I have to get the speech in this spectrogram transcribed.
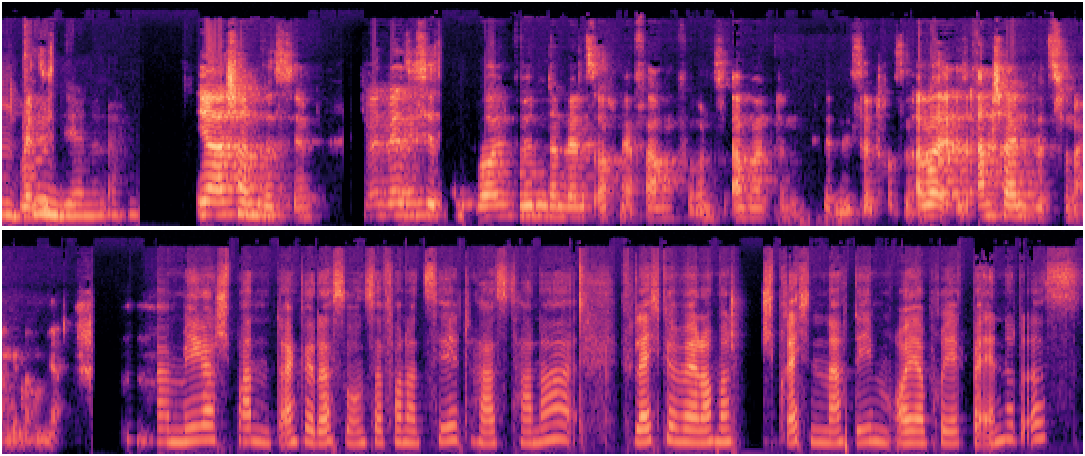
Und wenn tun sie, ja, schon ein bisschen. Ich meine, wenn sie es jetzt nicht wollen würden, dann wäre das auch eine Erfahrung für uns, aber dann hätten sie es halt trotzdem. Aber anscheinend wird es schon angenommen, ja. Ja, Mega spannend. Danke, dass du uns davon erzählt hast, Hanna. Vielleicht können wir ja nochmal sprechen, nachdem euer Projekt beendet ist.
